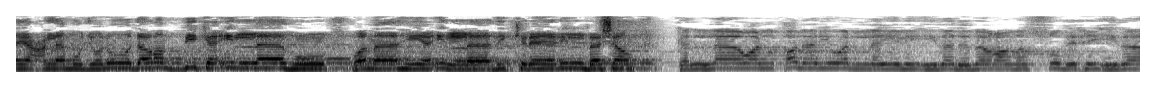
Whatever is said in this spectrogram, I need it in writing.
يعلم جنود ربك إلا هو وما هي إلا ذكرى للبشر كلا والقمر والليل إذا ادبر والصبح إذا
